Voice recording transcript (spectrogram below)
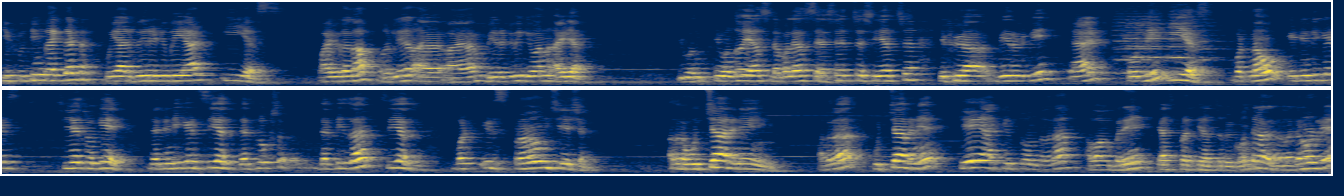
if you think like that we are ready to be add es why because of earlier i, I am ready to be given idea even even though s double s sh ch if you are be ready be and only es but now it indicates ch okay that indicates ch that looks that is a ch but its pronunciation ಅದರ ಉಚ್ಚಾರಣೆ ಅದರ ಉಚ್ಚಾರಣೆ ಕೆ ಹಾಕಿತ್ತು ಅಂತಂದ್ರ ಅವಾಗ ಬರೀ ಎಸ್ ಪ್ರತಿ ಹಚ್ಚಬೇಕು ಅಂತ ಹೇಳಕತ್ತಾರ ನೋಡ್ರಿ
